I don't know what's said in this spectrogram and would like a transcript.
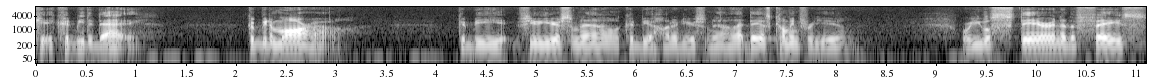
c- it could be today. It could be tomorrow. It could be a few years from now. It could be a hundred years from now. That day is coming for you where you will stare into the face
